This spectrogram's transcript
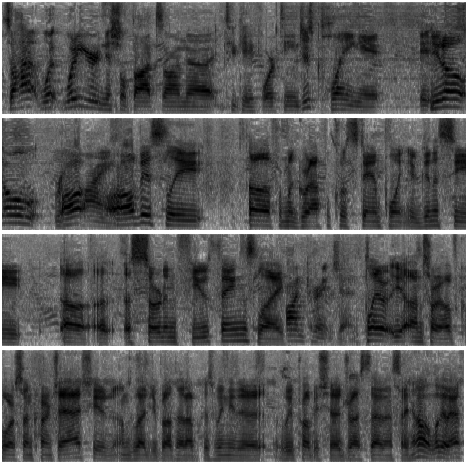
So, how, what what are your initial thoughts on uh, 2K14? Just playing it, it's You know, so refined. obviously, uh, from a graphical standpoint, you're going to see uh, a, a certain few things like on current gen. player. Yeah, I'm sorry, of course, on current gen. Actually, I'm glad you brought that up because we need to. We probably should address that and say, oh, look at that,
